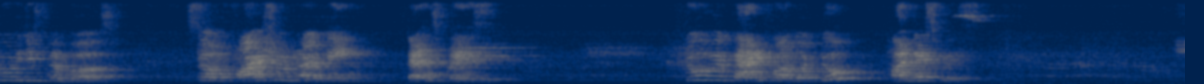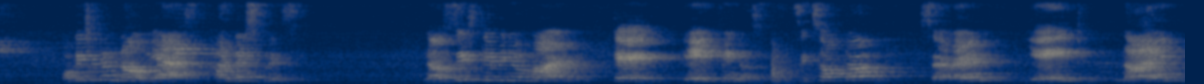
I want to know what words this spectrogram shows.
2 digits numbers. So 5 should write in tens place. 2 will carry forward to hundreds place. Okay children, now yes, hundreds place. Now 6 keep in your mind, take 8 fingers. 6 after 7, 8, 9,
